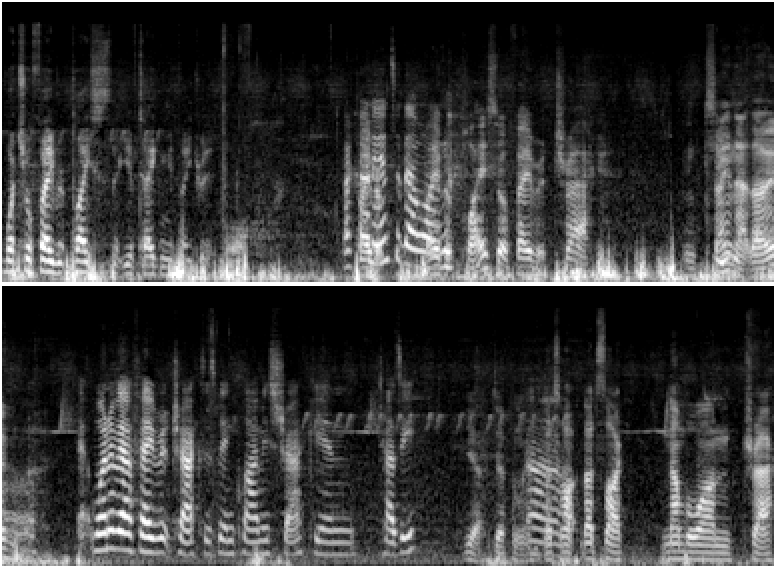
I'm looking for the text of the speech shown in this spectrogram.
What's your favourite place that you've taken your Patriot? I can't Favourite- answer that one. Favorite place or favorite track? In saying that though, One of our favourite tracks has been Climies Track in Tassie. yeah, definitely. that's Uh, like that's like number one track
